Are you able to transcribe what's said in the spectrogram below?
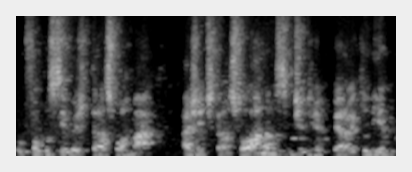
O que for possível de transformar, a gente transforma no sentido de recuperar o equilíbrio,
